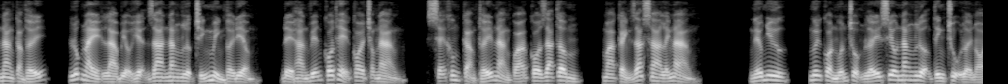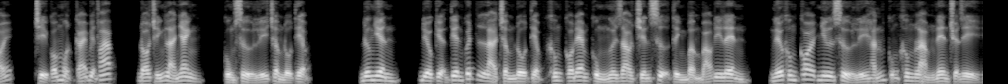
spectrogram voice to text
Nàng cảm thấy, lúc này là biểu hiện ra năng lực chính mình thời điểm, để hàn viễn có thể coi trọng nàng, sẽ không cảm thấy nàng quá có dạ tâm mà cảnh giác xa lánh nàng. Nếu như, ngươi còn muốn trộm lấy siêu năng lượng tinh trụ lời nói, chỉ có một cái biện pháp, đó chính là nhanh, cùng xử lý trầm đồ tiệp. Đương nhiên, điều kiện tiên quyết là trầm đồ tiệp không có đem cùng ngươi giao chiến sự tình bẩm báo đi lên, nếu không coi như xử lý hắn cũng không làm nên chuyện gì.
